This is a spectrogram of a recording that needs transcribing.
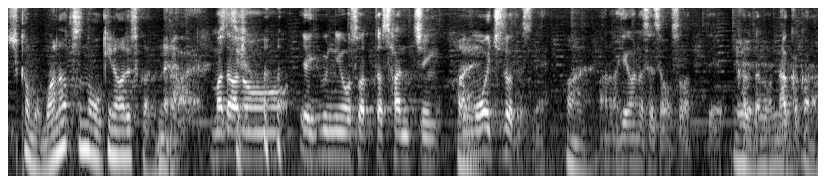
い。しかも真夏の沖縄ですからね、はい、またあの 八木君に教わった三鎮、はい、もう一度ですね、はい、あの日賀先生を教わって体の中から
